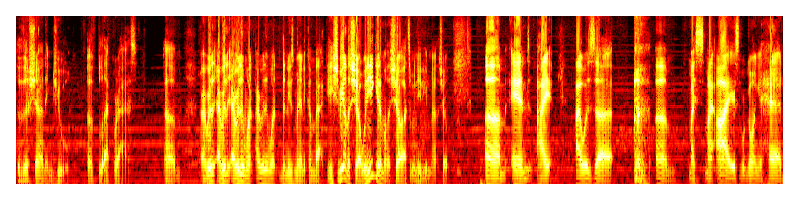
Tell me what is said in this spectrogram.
the shining jewel of Black Rise. Um, I really, I really, I really want, I really want the newsman to come back. He should be on the show. We need to get him on the show. That's what we need to get him on the show. Um, and I, I was, uh, um, my my eyes were going ahead,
